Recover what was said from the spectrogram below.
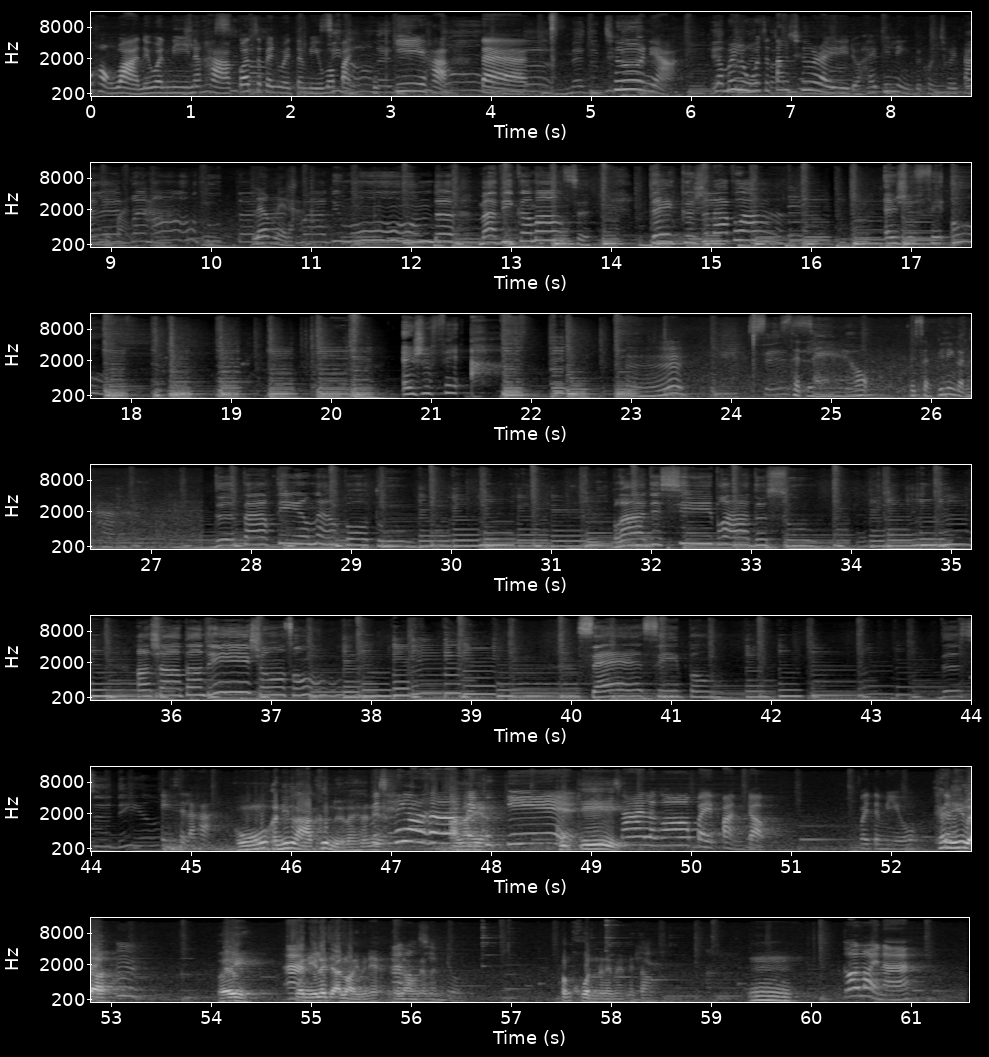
นูของหวานในวันนี้นะคะ ก็จะเป็นไวตามิลมาปั่นคุกกี้ค่ะ แต่ชื่อเนี่ย เราไม่รู้ว่าจะตั้งชื่ออะไรดี เดี๋ยวให้พี่ลิงเป็นคนช่วยตั้งดีกว่านะคะ เริ่มเลยนะคะ du monde, ma vie commence dès que je la vois. Et je fais oh. Et je fais ah. อืมเสร็จแล้ว ไปเสิร์ฟพี่ลิงก่อนนะคะ de partir n'importe où. Bras dessus, bras dessous, en chantant des chansons. C'est si bon de se dire. เสร็จแล้วค่ะ โห อันนี้ลาขึ้นหรืออะไรฮะเนี่ไม่ย ใช่ละค่ะอะไรเป็นอะคุกกี้คุกกี้ ใช่แล้วก็ไปปั่นกับไวตามิลแค่นี้เหรอ อืม เฮ้ย อะ แค่นี้เราจะอร่อยไหมเนี่ยไหนอะลลอองงได้ไหมชิมดู ต้องคนอะไรไหมไม่ต้อง อืม ก็อร่อยนะ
